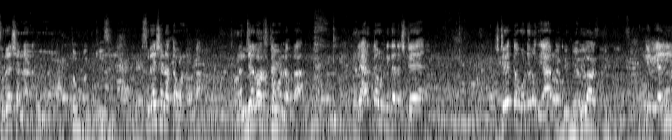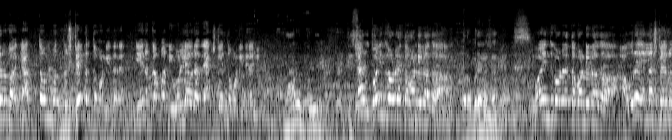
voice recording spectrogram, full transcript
ಸುರೇಶ್ ಅಣ್ಣ ಸುರೇಶ್ ಅಣ್ಣ ತಗೊಂಡವ್ರ? ನಂಜೇಗೌಡ ತಗೊಂಡವ್ರ? ಯಾರು ತಗೊಂಡಿದ್ದಾರೆ ಸ್ಟೇ ಸ್ಟೇ ತಗೊಂಡಿರೋದು ಯಾರು? ನೀವು ಎಲ್ಲರಿಗೂ ಹಾಕಿ ಹತ್ತೊಂಬತ್ತು ಸ್ಟೇಗಳು ತಗೊಂಡಿದ್ದಾರೆ. ಏನಕ್ಕಪ್ಪ ನೀವು ಒಳ್ಳೆಯವರಾದ್ರೆ ಯಾಕೆ ಸ್ಟೇಟ್ ತಗೊಂಡಿದ್ದೀರಾ ನೀವು? ಯಾರು ಅಂತ ಹೇಳಿ. ಯಾರು ಗೋವಿಂದ ಗೌಡ್ರೆ ತಗೊಂಡಿರೋದು? ಗೋವಿಂದ ಗೌಡ್ರೆ ತಗೊಂಡಿರೋದು. ಅವರೇ ಎಲ್ಲ ಸ್ಟೇಜ್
